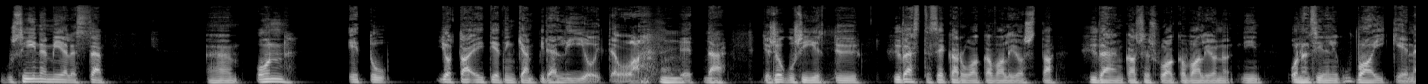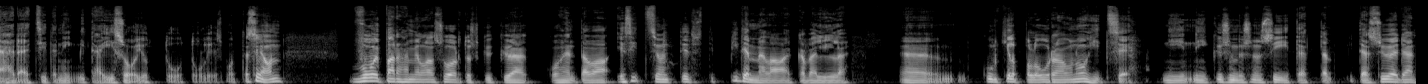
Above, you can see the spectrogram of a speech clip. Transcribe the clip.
niin siinä mielessä ö, on etu, jota ei tietenkään pidä liioitella. Mm, että mm. jos joku siirtyy hyvästä sekaruokavaliosta hyvään kasvisruokavalion, niin onhan siinä niin kuin vaikea nähdä, että siitä niin mitä iso juttu tulisi. Mutta se on, voi parhaimmillaan suorituskykyä kohentavaa. Ja sitten se on tietysti pidemmällä aikavälillä – kun kilpailuura on ohitse, niin, niin kysymys on siitä, että mitä syödään,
